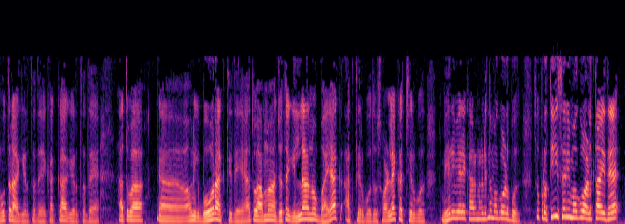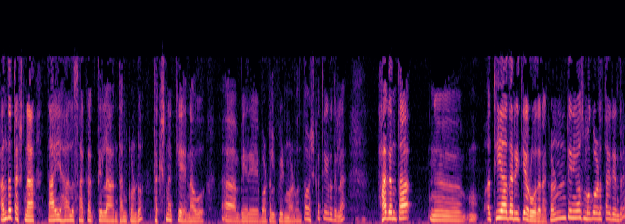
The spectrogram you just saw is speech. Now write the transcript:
ಮೂತ್ರ ಆಗಿರ್ತದೆ, ಕಕ್ಕ ಆಗಿರ್ತದೆ, ಅಥವಾ ಅವನಿಗೆ ಬೋರ್ ಆಗ್ತಿದೆ, ಅಥವಾ ಅಮ್ಮ ಜೊತೆಗೆ ಇಲ್ಲ ಅನ್ನೋ ಭಯ ಆಗ್ತಿರ್ಬೋದು, ಸೊಳ್ಳೆ ಕಚ್ಚಿರ್ಬೋದು, ಬೇರೆ ಬೇರೆ ಕಾರಣಗಳಿಂದ ಮಗು ಅಳ್ಬೋದು. ಸೊ ಪ್ರತಿ ಸರಿ ಮಗು ಅಳ್ತಾ ಇದೆ ಅಂದ ತಕ್ಷಣ ತಾಯಿ ಹಾಲು ಸಾಕಾಗ್ತಿಲ್ಲ ಅಂತ ಅನ್ಕೊಂಡು ತಕ್ಷಣಕ್ಕೆ ನಾವು ಬೇರೆ ಬಾಟಲ್ ಫೀಡ್ ಮಾಡುವಂತ ಅವಶ್ಯಕತೆ ಇರೋದಿಲ್ಲ. ಹಾಗಂತ ಅತಿಯಾದ ರೀತಿಯ ರೋದನ ಕಂಟಿನ್ಯೂಸ್ ಮಗು ಅಳ್ತಾ ಇದೆ ಅಂದ್ರೆ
